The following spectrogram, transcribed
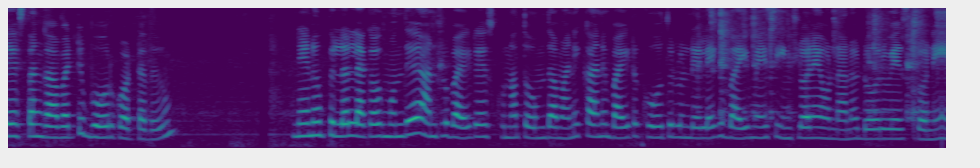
చేస్తాం కాబట్టి బోర్ కొట్టదు. నేను పిల్లలు లేకపోతే ముందే అంట్లు బయట వేసుకున్న తోముదామని కానీ బయట కోతులు ఉండేలేకి భయం వేసి ఇంట్లోనే ఉన్నాను డోర్ వేసుకొని.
